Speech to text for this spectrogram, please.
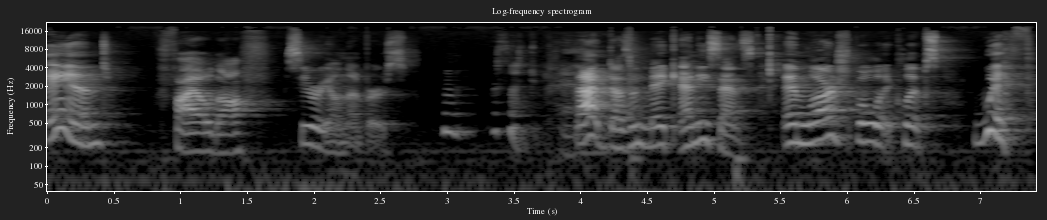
and filed off serial numbers. That's not too bad. That doesn't make any sense. Enlarged bullet clips with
